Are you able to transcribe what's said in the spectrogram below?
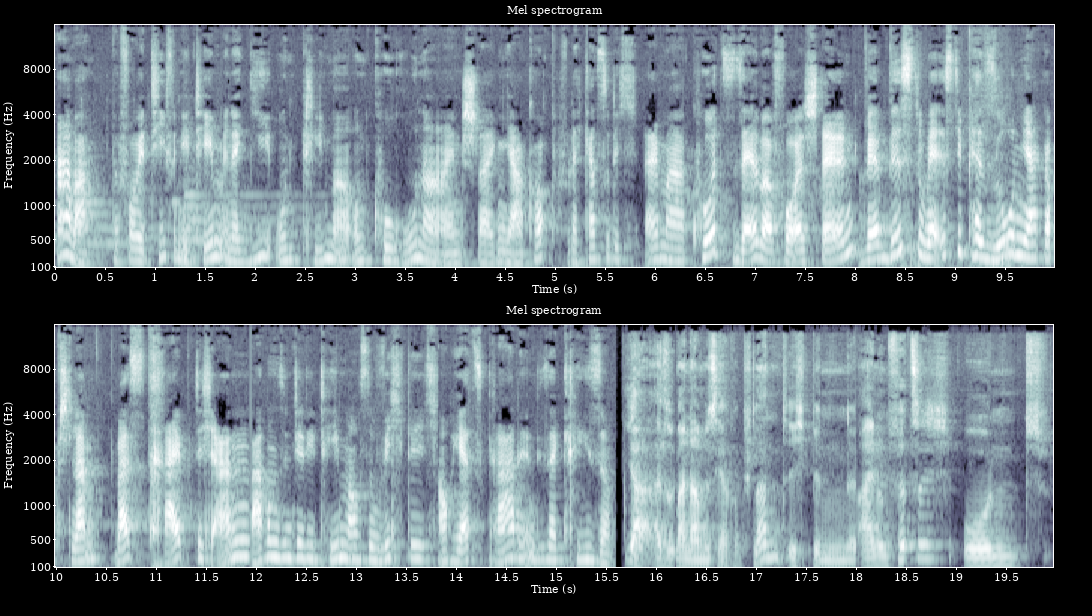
Aber bevor wir tief in die Themen Energie und Klima und Corona einsteigen, Jakob, vielleicht kannst du dich einmal kurz selber vorstellen. Wer bist du? Wer ist die Person Jakob Schlamm? Was treibt dich an? Warum sind dir die Themen auch so wichtig, auch jetzt gerade in dieser Krise? Ja, also mein Name ist Jakob Schland, ich bin 41 und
